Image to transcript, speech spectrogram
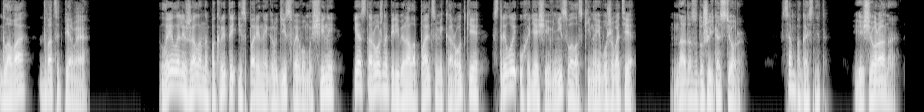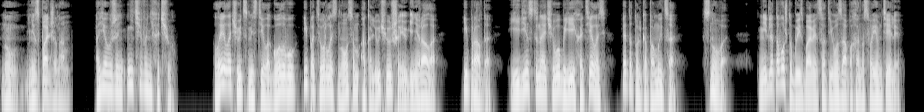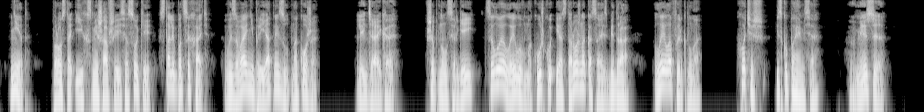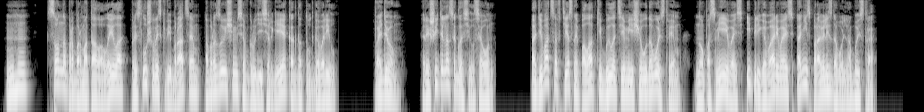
Глава 21. Лейла лежала на покрытой испаренной груди своего мужчины и осторожно перебирала пальцами короткие, стрелой уходящие вниз волоски на его животе. «Надо затушить костер». «Сам погаснет». «Еще рано. Ну, не спать же нам». «А я уже ничего не хочу». Лейла чуть сместила голову и потерлась носом о колючую шею генерала. И правда, Единственное, чего бы ей хотелось, это только помыться. Снова. Не для того, чтобы избавиться от его запаха на своем теле. Нет. Просто их смешавшиеся соки стали подсыхать, вызывая неприятный зуд на коже. «Лентяйка», – шепнул Сергей, целуя Лейлу в макушку и осторожно касаясь бедра. Лейла фыркнула. «Хочешь, искупаемся?» «Вместе?» «Угу», Сонно пробормотала Лейла, прислушиваясь к вибрациям, образующимся в груди Сергея, когда тот говорил. «Пойдем», – решительно согласился он. Одеваться в тесной палатке было тем еще удовольствием, но, посмеиваясь и переговариваясь, они справились довольно быстро.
